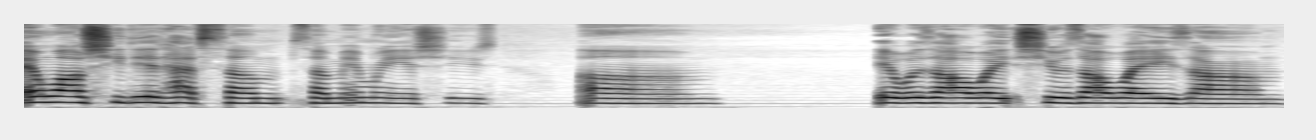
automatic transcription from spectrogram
and while she did have some some memory issues um it was always she was always um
